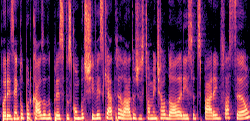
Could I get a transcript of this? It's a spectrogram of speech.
Por exemplo, por causa do preço dos combustíveis combustíveis que é atrelado justamente ao dólar e isso dispara a inflação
